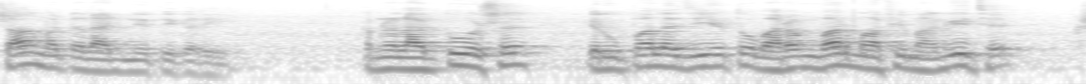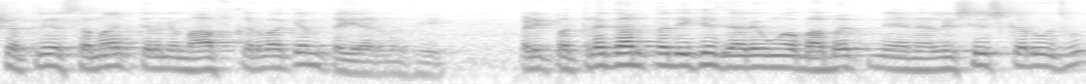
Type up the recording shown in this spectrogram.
શા માટે રાજનીતિ કરી? તમને લાગતું હશે કે રૂપાલાજીએ તો વારંવાર માફી માંગી છે. ક્ષત્રિય સમાજ તેમને માફ કરવા કેમ તૈયાર નથી? પણ એ પત્રકાર તરીકે જ્યારે હું આ બાબતને એનાલિસિસ કરું છું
